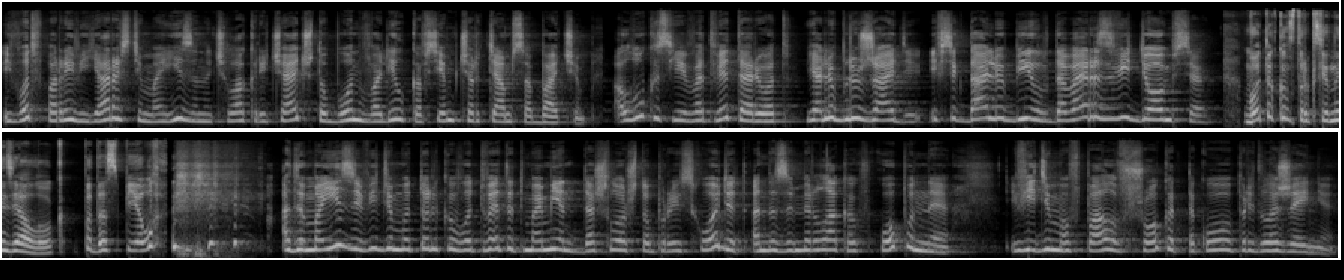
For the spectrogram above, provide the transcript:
И вот в порыве ярости Маиза начала кричать, чтобы он валил ко всем чертям собачьим. А Лукас ей в ответ орет. «Я люблю Жади и всегда любил, давай разведемся». Вот и конструктивный диалог. Подоспел. А до Маизы, видимо, только вот в этот момент дошло, что происходит. Она замерла, как вкопанная, видимо, впала в шок от такого предложения.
